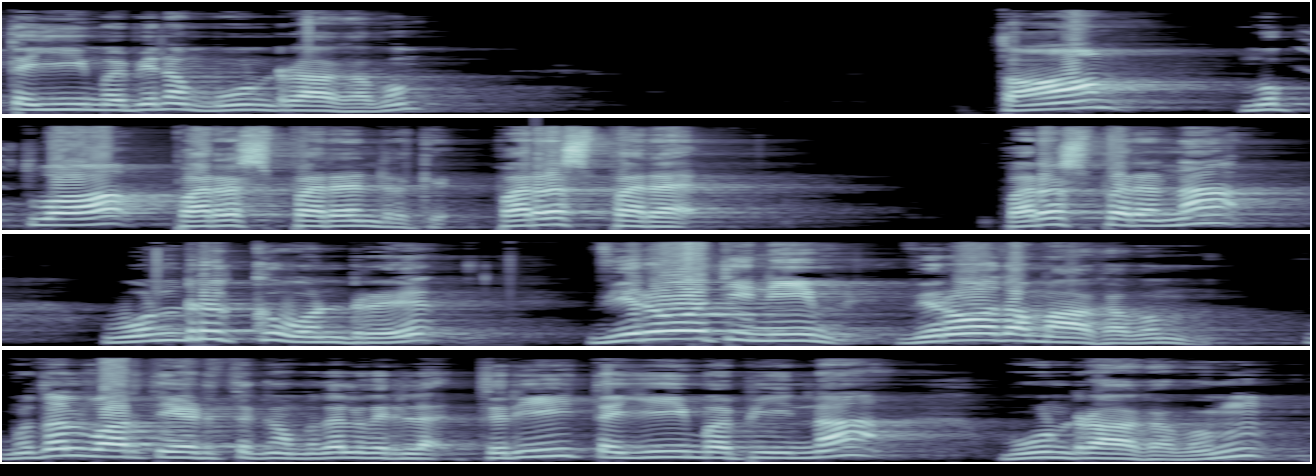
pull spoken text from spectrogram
தையீம் அபினா மூன்றாகவும் தாம் முக்துவா பரஸ்பரன் இருக்கு பரஸ்பர. பரஸ்பரன்னா ஒன்றுக்கு ஒன்று விரோதி நீம் விரோதமாகவும். முதல் வார்த்தையை எடுத்துங்க முதல் வரியில். த்ரீ தையீம் அப்படின்னா மூன்றாகவும்.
